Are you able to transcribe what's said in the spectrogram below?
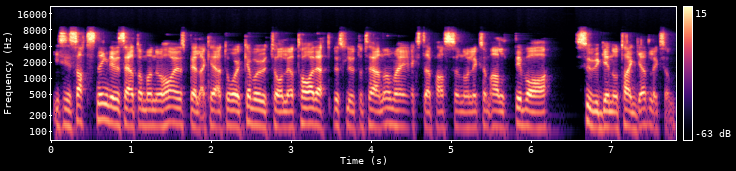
i sin satsning. Det vill säga att om man nu har en spelarkarriär, att orka vara uthållig, att ta rätt beslut och träna de här extra passen och liksom alltid vara sugen och taggad. Liksom.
